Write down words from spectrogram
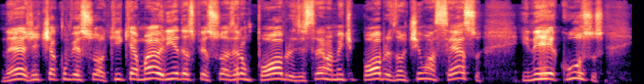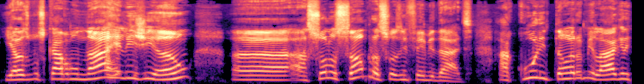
Né? A gente já conversou aqui que a maioria das pessoas eram pobres, extremamente pobres, não tinham acesso e nem recursos, e elas buscavam na religião a, a solução para as suas enfermidades. A cura, então, era o milagre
